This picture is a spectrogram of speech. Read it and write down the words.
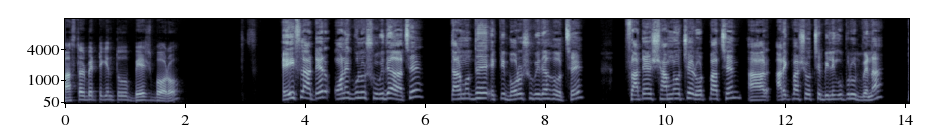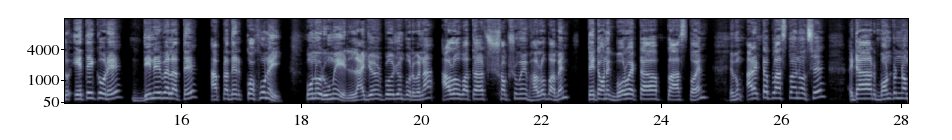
মাস্টার বেডটি কিন্তু বেশ বড়। এই ফ্ল্যাটের অনেকগুলো সুবিধা আছে। তার মধ্যে একটি বড় সুবিধা হচ্ছে, ফ্ল্যাটের সামনে হচ্ছে রোড পাচ্ছেন আর আরেক পাশে হচ্ছে বিল্ডিং উপরে উঠবে না। তো এতে করে দিনের বেলাতে আপনাদের কখনোই কোনো রুমে লাইট জ্বালানোর প্রয়োজন পড়বে না। আলো বাতাস সবসময় ভালো পাবেন। তো এটা অনেক বড় একটা প্লাস পয়েন্ট। এবং আরেকটা প্লাস পয়েন্ট হচ্ছে এটার বন্টন নাম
